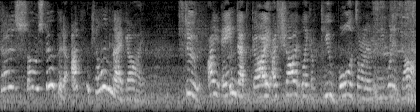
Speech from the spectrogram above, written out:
That is so stupid. I've been killing that guy. Dude, I aimed at the guy. I shot like a few bullets on him and he wouldn't die.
